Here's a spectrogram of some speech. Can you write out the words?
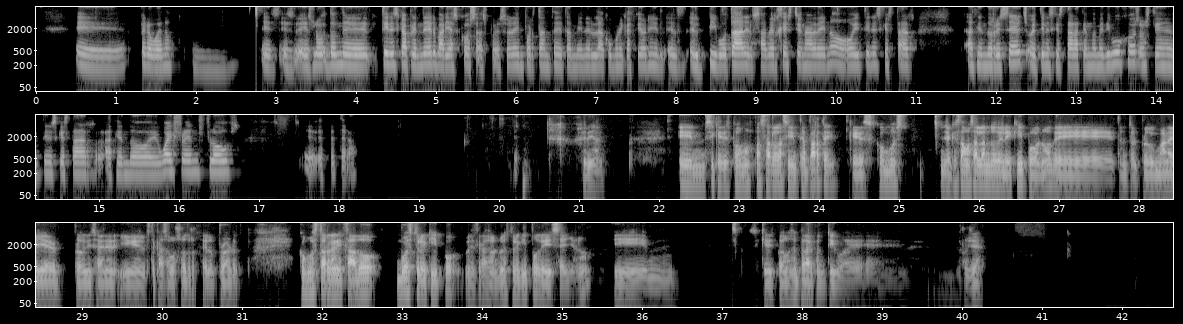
eh, pero bueno, mm, es, es, lo, donde tienes que aprender varias cosas, por eso era importante también en la comunicación y el, el pivotar, el saber gestionar de no, hoy tienes que estar haciendo research, hoy tienes que estar haciéndome dibujos, hoy tienes que estar haciendo eh, wireframes, flows, eh, etc. Genial. Em, si queréis podemos pasar a la siguiente parte, que es cómo es ya que estamos hablando del equipo, ¿no? De tanto el product manager, product designer y en este caso vosotros, el product, ¿cómo está organizado vuestro equipo, en este caso nuestro equipo de diseño, ¿no? Y si queréis podemos empezar contigo, eh, Roger.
